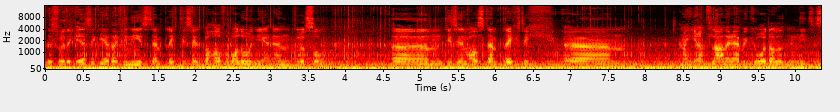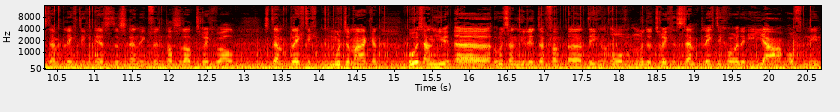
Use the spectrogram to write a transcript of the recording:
Dus voor de eerste keer dat je niet stemplichtig bent, behalve Wallonië en Brussel, Ehm, die zijn wel stemplichtig. Ehm, maar hier in Vlaanderen heb ik gehoord dat het niet stemplichtig is. Dus, en ik vind dat ze dat terug wel stemplichtig moeten maken. Hoe zijn, uh, hoe zijn jullie daar uh, tegenover? Moet het terug stemplichtig worden? Ja of nee?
